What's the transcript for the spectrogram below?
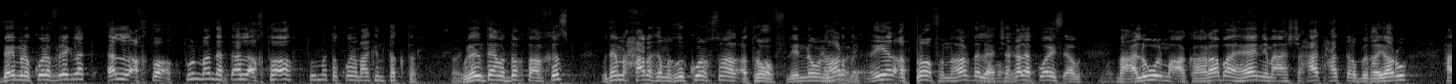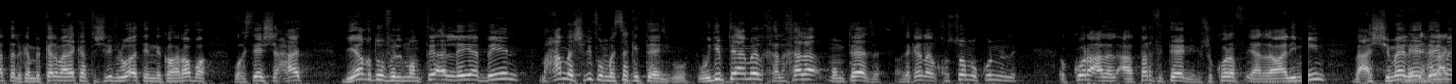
دايما الكوره في رجلك قلل أخطائك. طول ما أنت بتقلل أخطائك طول ما أنت الكوره معاك أنت أكتر. ولازم تعمل ضغط على الخصم. ودايما حركة من غير كورة خصوصا على الأطراف لأنه النهارده. هي الأطراف النهارده اللي هتشغلها كويس قوي معلول مع كهربا هاني مع الشحات حتى لو بيغيروا حتى اللي كان بيتكلم عليها كابتن شريف الوقت إن كهربا وحسين الشحات بياخدوا في المنطقة اللي هي بين محمد شريف والمساك الثاني. ودي بتعمل خلخلة ممتازة إذا كان خصوصا يكون الكرة على على الطرف الثاني مش الكرة يعني لو على اليمين على الشمال هي دايما.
